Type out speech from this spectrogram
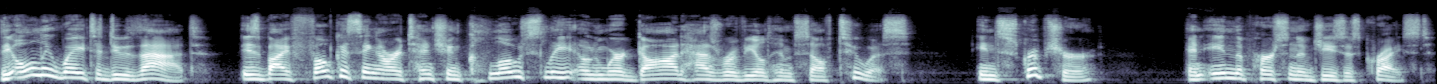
the only way to do that is by focusing our attention closely on where God has revealed himself to us in Scripture and in the person of Jesus Christ.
